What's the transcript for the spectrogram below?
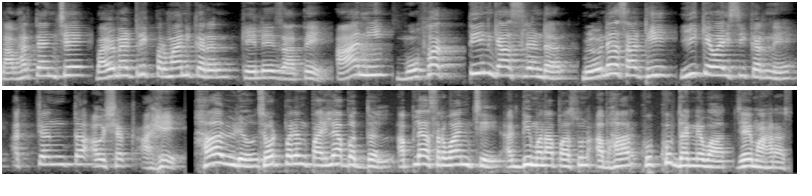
लाभार्थ्यांचे बायोमेट्रिक प्रमाणीकरण केले जाते. आणि मोफत तीन गॅस सिलेंडर मिळवण्यासाठी ई केवायसी करणे अत्यंत आवश्यक आहे. हा व्हिडिओ शेवटपर्यंत पाहिल्याबद्दल आपल्या सर्वांचे अगदी मनापासून आभार. खूप खूप धन्यवाद. जय महाराष्ट्र.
